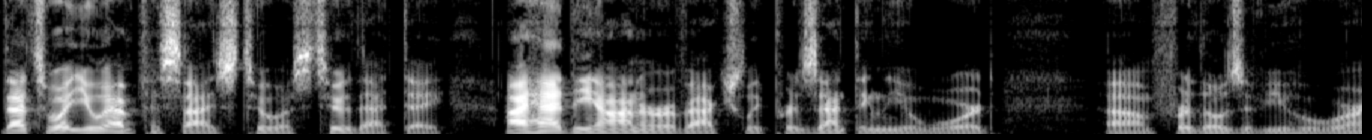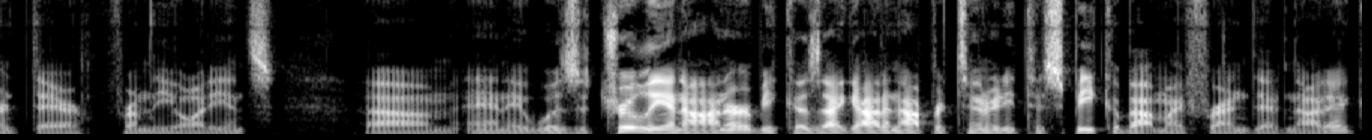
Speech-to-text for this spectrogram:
That's what you emphasized to us too that day. I had the honor of actually presenting the award um, for those of you who weren't there from the audience. Um, and it was truly an honor because I got an opportunity to speak about my friend Ed Nuttig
